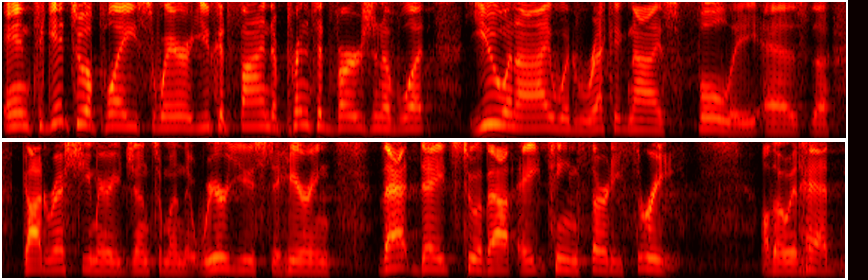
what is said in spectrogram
And to get to a place where you could find a printed version of what you and I would recognize fully as the God rest you, merry gentlemen, that we're used to hearing, that dates to about 1833, although it had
